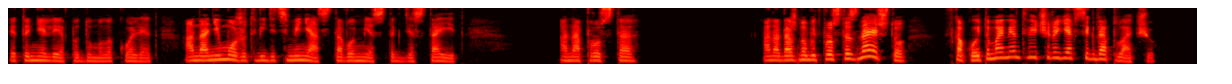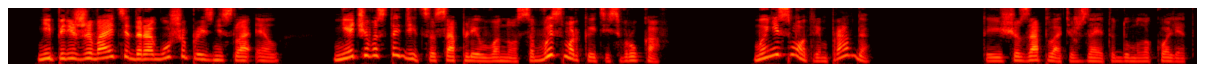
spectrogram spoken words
«Это нелепо», — думала Колет. «Она не может видеть меня с того места, где стоит. Она просто... Она, должно быть, просто знает, что в какой-то момент вечера я всегда плачу». «Не переживайте, дорогуша», — произнесла Эл. «Нечего стыдиться сопливого носа. Высморкайтесь в рукав». Мы не смотрим, правда? Ты еще заплатишь за это, думала Колет.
